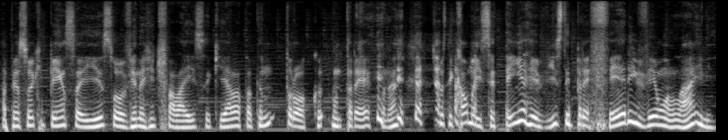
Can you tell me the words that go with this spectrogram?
A pessoa que pensa isso, ouvindo a gente falar isso aqui, ela tá tendo um troco, um treco, né? tipo assim, calma aí, você tem a revista e prefere ver online?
